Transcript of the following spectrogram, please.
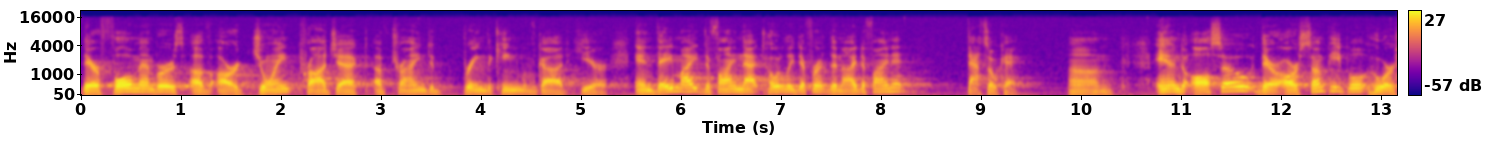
They're full members of our joint project of trying to bring the kingdom of God here. And they might define that totally different than I define it. That's okay. Um, and also, there are some people who are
